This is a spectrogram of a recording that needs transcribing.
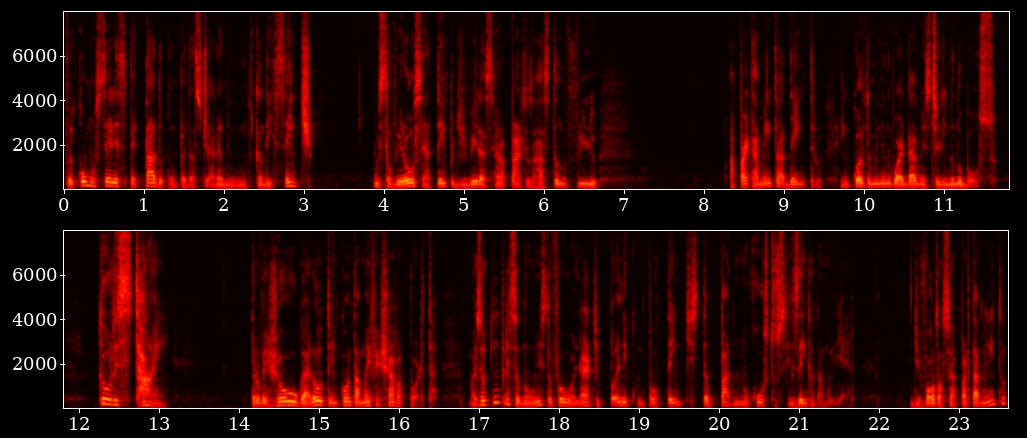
Foi como ser espetado com um pedaço de arame incandescente. Winston virou-se a tempo de ver a senhora Parsons arrastando o filho apartamento adentro, enquanto o menino guardava um estilingue no bolso. Goldstein! Trovejou o garoto enquanto a mãe fechava a porta. Mas o que impressionou Winston foi o olhar de pânico impotente estampado no rosto cinzento da mulher. De volta ao seu apartamento,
